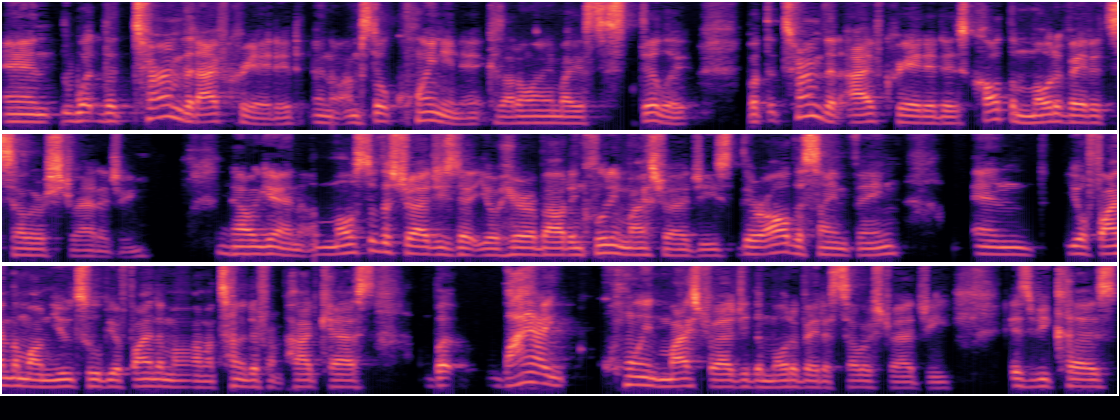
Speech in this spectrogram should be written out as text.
And what the term that I've created, and I'm still coining it because I don't want anybody else to steal it, but the term that I've created is called the motivated seller strategy. Hmm. Now, again, most of the strategies that you'll hear about, including my strategies, they're all the same thing. And you'll find them on YouTube, you'll find them on a ton of different podcasts. But why I coined my strategy, the motivated seller strategy, is because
